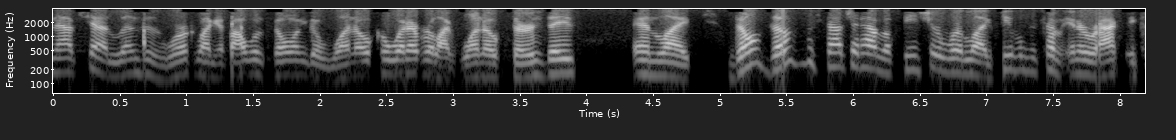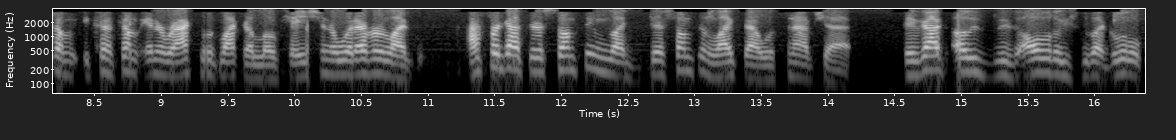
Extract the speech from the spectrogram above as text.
Snapchat lenses work? Like if I was going to One Oak or whatever, like One Oak Thursdays, and like don't doesn't Snapchat have a feature where like people can come interact it come it can come interact with like a location or whatever? Like I forgot there's something like there's something like that with Snapchat. They've got all these, these all these like little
